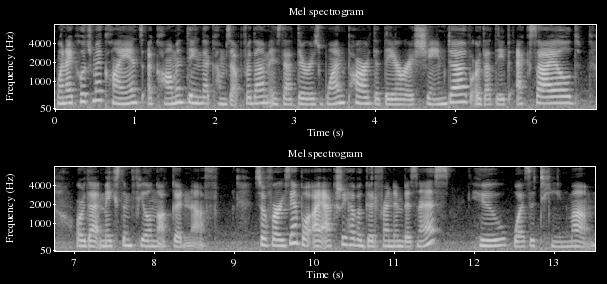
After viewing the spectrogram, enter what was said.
When I coach my clients, a common thing that comes up for them is that there is one part that they are ashamed of, or that they've exiled, or that makes them feel not good enough. So, for example, I actually have a good friend in business who was a teen mom.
